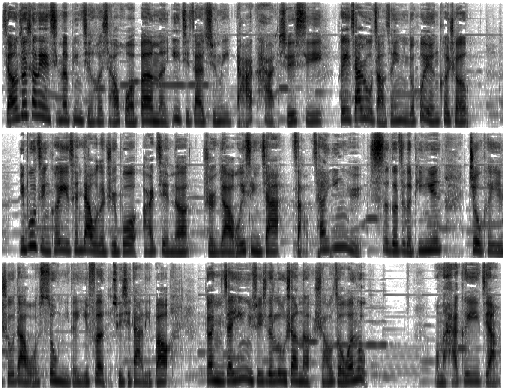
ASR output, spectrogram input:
想要专项练习呢，并且和小伙伴们一起在群里打卡学习，可以加入早餐英语的会员课程。你不仅可以参加我的直播，而且呢，只要微信加“早餐英语”四个字的拼音，就可以收到我送你的一份学习大礼包，让你在英语学习的路上呢少走弯路。我们还可以讲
